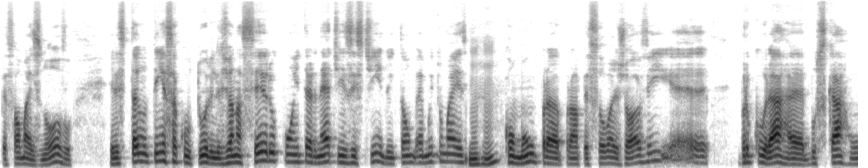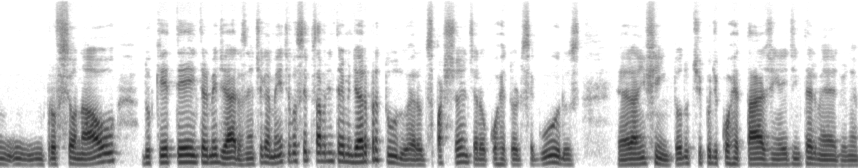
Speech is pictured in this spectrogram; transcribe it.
pessoal mais novo, eles tão, têm essa cultura, eles já nasceram com a internet existindo, então é muito mais uhum. comum para uma pessoa jovem é, procurar, é, buscar um, um, profissional do que ter intermediários. Né? Antigamente você precisava de intermediário para tudo, era o despachante, era o corretor de seguros, era, enfim, todo tipo de corretagem aí de intermédio, né?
